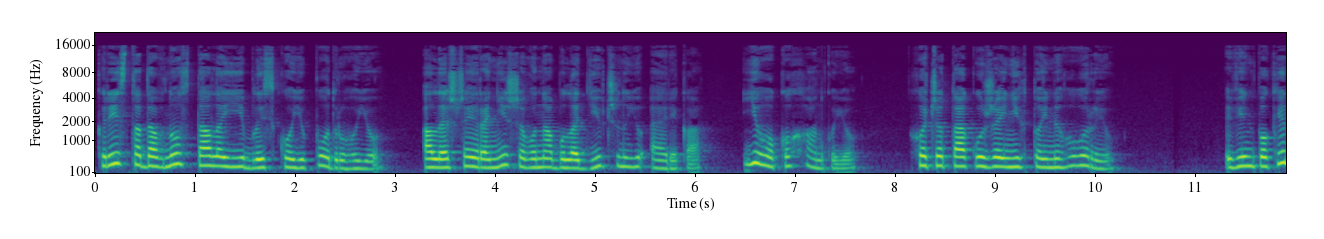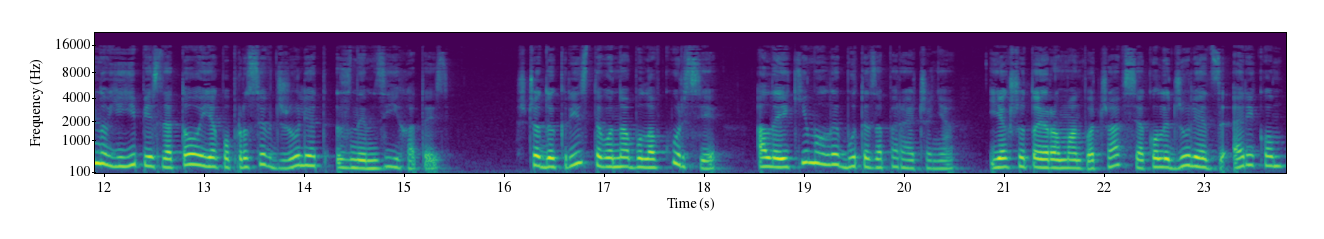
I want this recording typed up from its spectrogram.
Кріста давно стала її близькою подругою, але ще й раніше вона була дівчиною Еріка, його коханкою, хоча так уже й ніхто й не говорив. Він покинув її після того, як попросив Джуліет з ним з'їхатись. Щодо Крісти, вона була в курсі, але які могли бути заперечення, якщо той роман почався, коли Джуліет з Еріком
